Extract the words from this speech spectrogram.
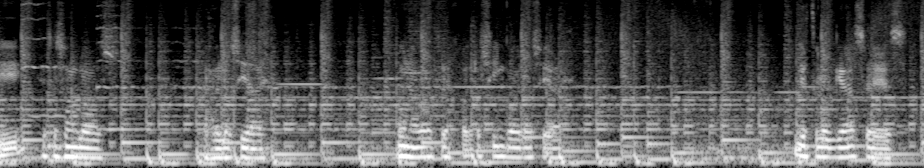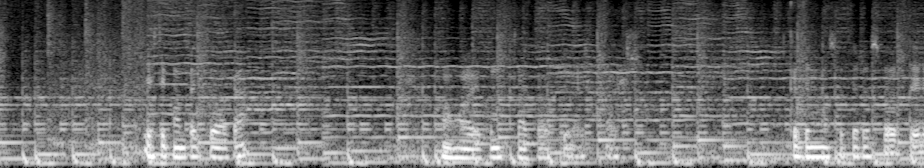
y estas son los, las velocidades. 1, 2, 3, 4, 5 velocidades. Y esto lo que hace es este contacto de acá. Vamos a ver cómo está acá a ver. acá tenemos este resorte.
